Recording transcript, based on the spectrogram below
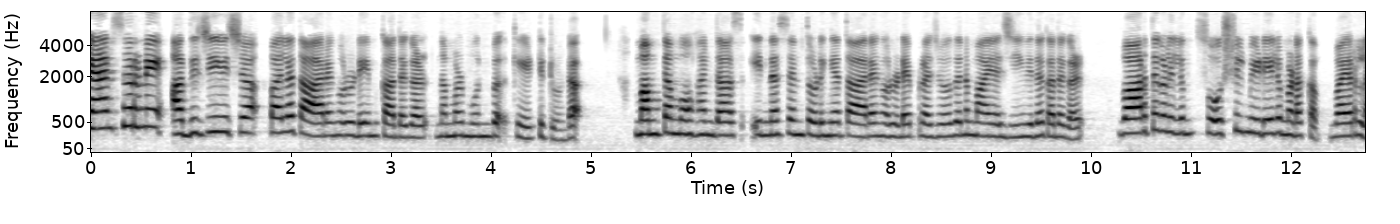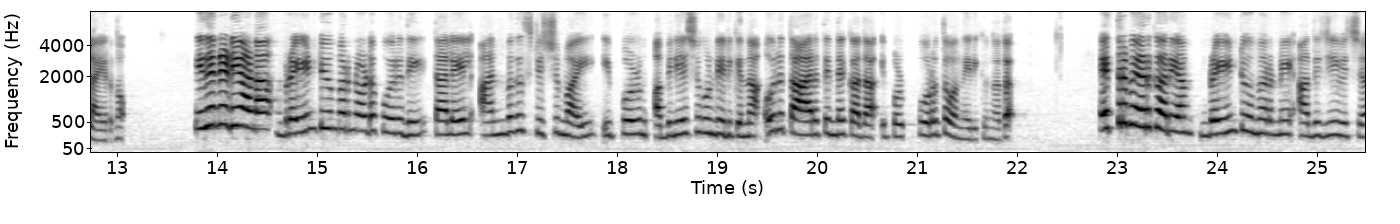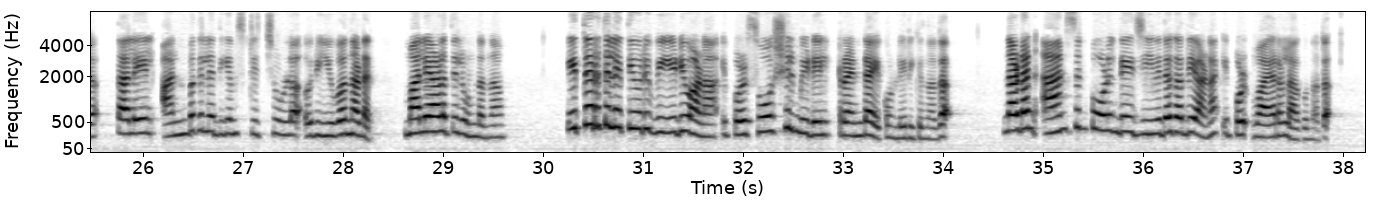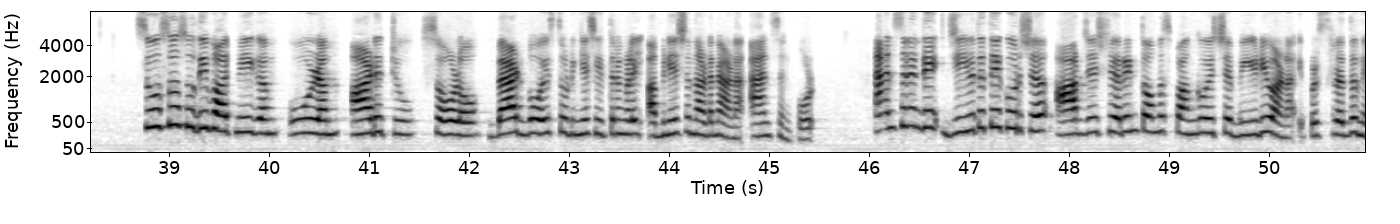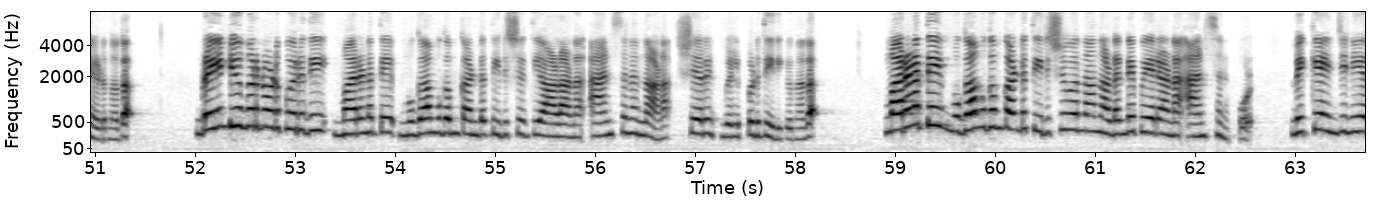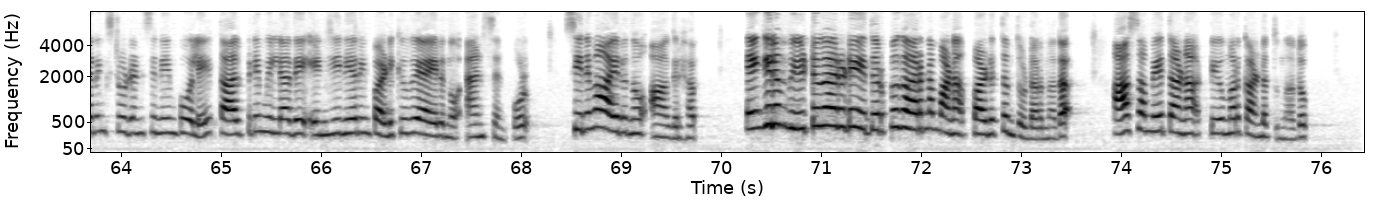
ക്യാൻസറിനെ അതിജീവിച്ച പല താരങ്ങളുടെയും കഥകൾ നമ്മൾ മുൻപ് കേട്ടിട്ടുണ്ട്. മമത മോഹൻദാസ് ഇന്നസെന്റ് തുടങ്ങിയ താരങ്ങളുടെ പ്രചോദനമായ ജീവിത കഥകൾ വാർത്തകളിലും സോഷ്യൽ മീഡിയയിലും അടക്കം വൈറലായിരുന്നു. ഇതിനിടെയാണ് ബ്രെയിൻ ട്യൂമറിനോട് പൊരുതി തലയിൽ അൻപത് സ്റ്റിച്ചുമായി ഇപ്പോഴും അഭിനയിച്ചുകൊണ്ടിരിക്കുന്ന ഒരു താരത്തിന്റെ കഥ ഇപ്പോൾ പുറത്തു വന്നിരിക്കുന്നത്. എത്ര പേർക്കറിയാം ബ്രെയിൻ ട്യൂമറിനെ അതിജീവിച്ച് തലയിൽ അൻപതിലധികം സ്റ്റിച്ചുള്ള ഒരു യുവനടൻ മലയാളത്തിലുണ്ടെന്ന്? ഇത്തരത്തിലെത്തിയ ഒരു വീഡിയോ ആണ് ഇപ്പോൾ സോഷ്യൽ മീഡിയയിൽ ട്രെൻഡ് ആയിക്കൊണ്ടിരിക്കുന്നത്. നടൻ ആൻസൺ പോളിന്റെ ജീവിതകഥയാണ് ഇപ്പോൾ വൈറലാകുന്നത് സൂസു സുതി വാത്മീകം ഊഴം ആട് ടു സോളോ ബാഡ് ബോയ്സ് തുടങ്ങിയ ചിത്രങ്ങളിൽ അഭിനയിച്ച നടനാണ് ആൻസൺ പോൾ. ആൻസണിന്റെ ജീവിതത്തെക്കുറിച്ച് ആർ ജെ ഷെറിൻ തോമസ് പങ്കുവച്ച വീഡിയോ ആണ് ഇപ്പോൾ ശ്രദ്ധ നേടുന്നത്. ബ്രെയിൻ ട്യൂമറിനോട് പൊരുതി മരണത്തെ മുഖാമുഖം കണ്ട് തിരിച്ചെത്തിയ ആളാണ് ആൻസൺ എന്നാണ് ഷെറിൻ വെളിപ്പെടുത്തിയിരിക്കുന്നത്. മരണത്തെ മുഖാമുഖം കണ്ട് തിരിച്ചു വന്ന നടന്റെ പേരാണ് ആൻസൺ പോൾ. മിക്ക എഞ്ചിനീയറിംഗ് സ്റ്റുഡൻസിനെയും പോലെ താല്പര്യമില്ലാതെ എഞ്ചിനീയറിംഗ് പഠിക്കുകയായിരുന്നു ആൻസൺ പോൾ. സിനിമ ആയിരുന്നു ആഗ്രഹം. എങ്കിലും വീട്ടുകാരുടെ എതിർപ്പ് കാരണമാണ് പഠിത്തം തുടർന്നത്. ആ സമയത്താണ് ട്യൂമർ കണ്ടെത്തുന്നതും.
